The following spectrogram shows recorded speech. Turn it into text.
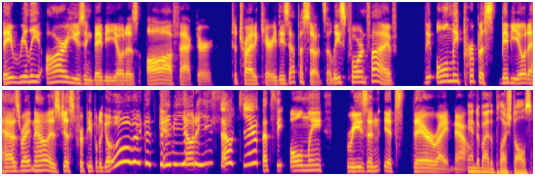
They really are using Baby Yoda's awe factor to try to carry these episodes, at least four and five. The only purpose Baby Yoda has right now is just for people to go, oh, look at Baby Yoda, he's so cute. That's the only reason it's there right now. and to buy the plush dolls.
